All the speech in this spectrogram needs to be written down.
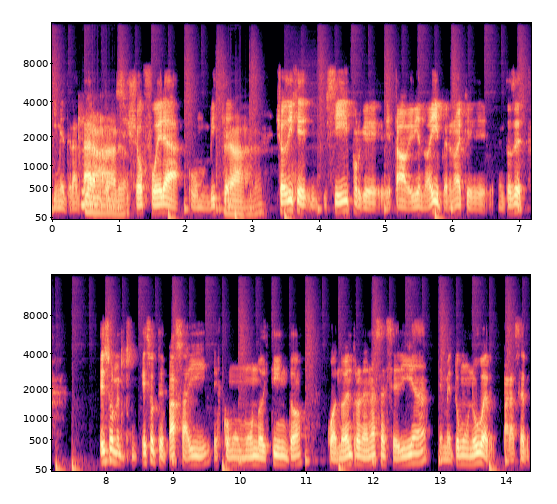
y me trataron como si yo fuera un, ¿viste? Yo dije, sí, porque estaba viviendo ahí, pero no es que... Entonces, eso, eso te pasa ahí, es como un mundo distinto cuando entro en la NASA ese día, eh, me tomo un Uber para hacer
